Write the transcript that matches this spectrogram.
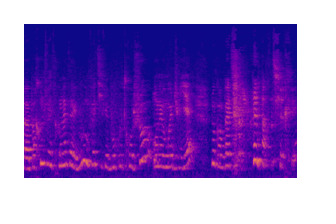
Euh, par contre, je vais être honnête avec vous, en fait il fait beaucoup trop chaud, on est au mois de juillet, donc en fait je vais la retirer.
